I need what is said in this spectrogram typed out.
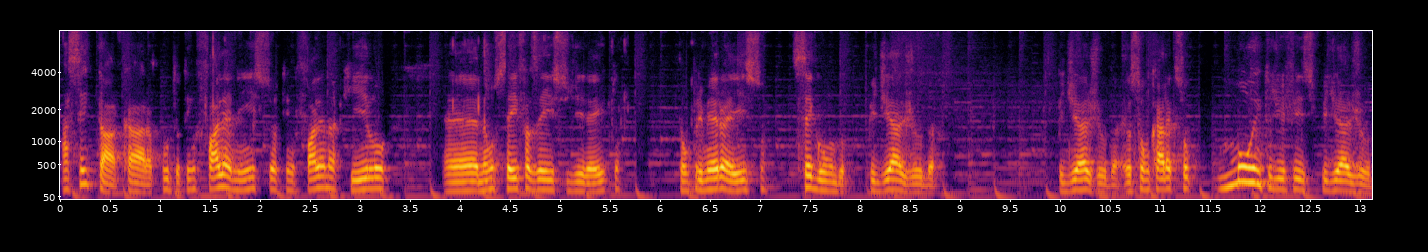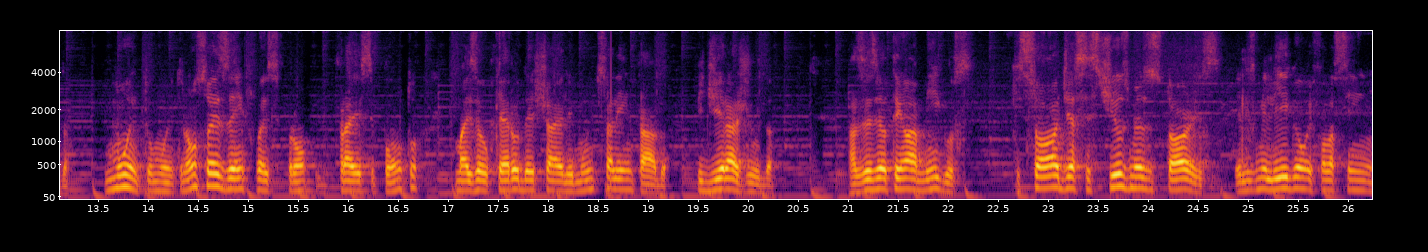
aceitar, cara, puta, eu tenho falha nisso, eu tenho falha naquilo, é, não sei fazer isso direito. Então, primeiro é isso. Segundo, pedir ajuda. Pedir ajuda. Eu sou um cara que sou muito difícil de pedir ajuda. Muito, muito. Não sou exemplo para esse, esse ponto, mas eu quero deixar ele muito salientado. Pedir ajuda. Às vezes eu tenho amigos que só de assistir os meus stories, eles me ligam e falam assim:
